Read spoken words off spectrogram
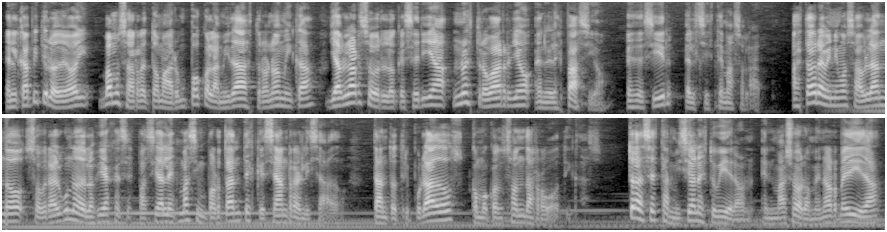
En el capítulo de hoy vamos a retomar un poco la mirada astronómica y hablar sobre lo que sería nuestro barrio en el espacio, es decir, el sistema solar. Hasta ahora venimos hablando sobre algunos de los viajes espaciales más importantes que se han realizado, tanto tripulados como con sondas robóticas. Todas estas misiones tuvieron, en mayor o menor medida,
